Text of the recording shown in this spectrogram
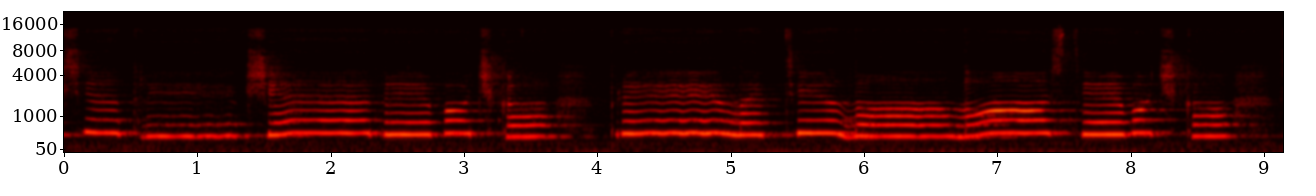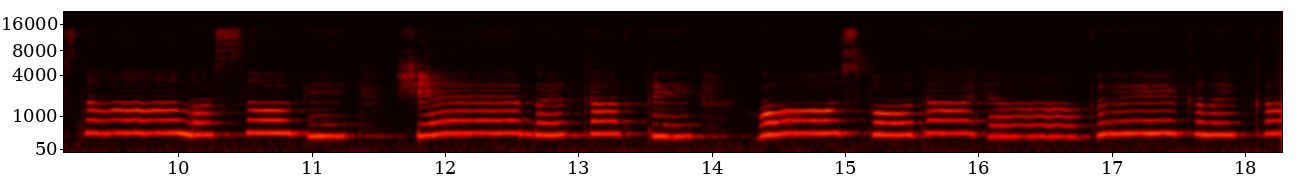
Щедрик, щедрівочка, прилетіла ластівочка, стала собі щебетати, господаря викликати.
